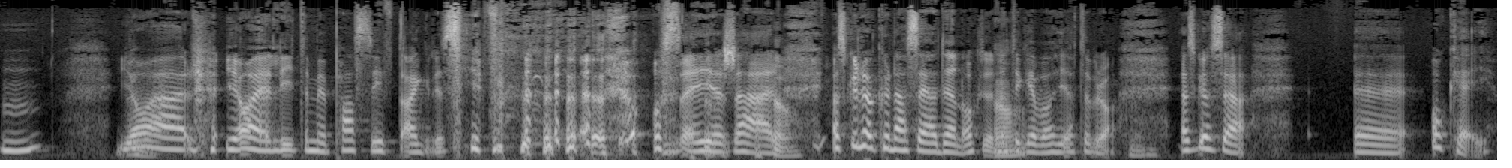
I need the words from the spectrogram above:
Mm. Jag, är, jag är lite mer passivt aggressiv och säger så här. Ja. Jag skulle kunna säga den också, den Ja. tycker jag var jättebra. Jag skulle säga, eh, okej,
